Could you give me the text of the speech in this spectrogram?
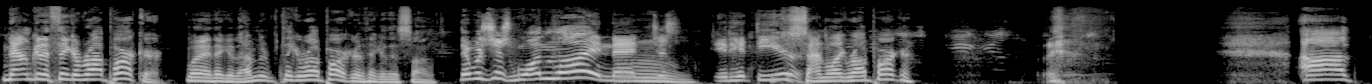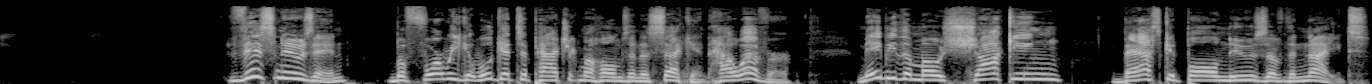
Now I'm going to think of Rob Parker when I think of that. I'm going to think of Rob Parker and think of this song. There was just one line that just it hit the ear. Just sounded like Rob Parker. uh, this news in before we get, we'll get to Patrick Mahomes in a second. However, maybe the most shocking basketball news of the night:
